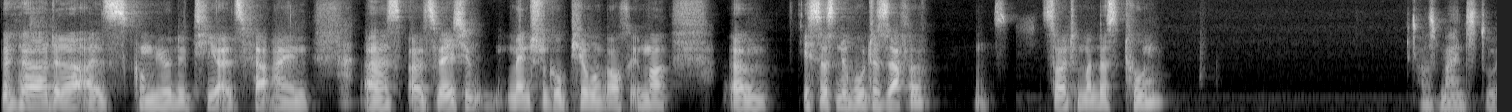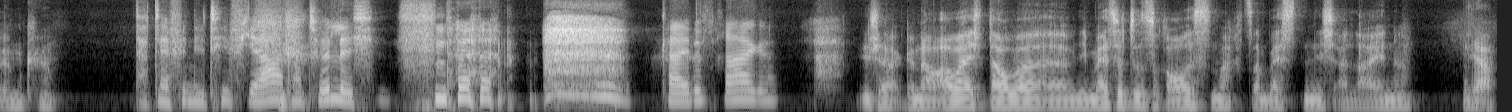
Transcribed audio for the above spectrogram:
Behörde, als Community, als Verein, als, als welche Menschengruppierung auch immer? Ähm, ist das eine gute Sache? Sollte man das tun? Was meinst du, Imke? Ja, definitiv ja, natürlich. Keine Frage. Ja, genau. Aber ich glaube, äh, die Message ist raus, macht es am besten nicht alleine. Ja.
